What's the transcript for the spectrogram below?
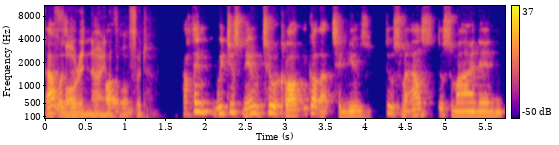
that was four in nine of Watford. I think we just knew two o'clock. You got that Tim News. Do something else. Do some ironing.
